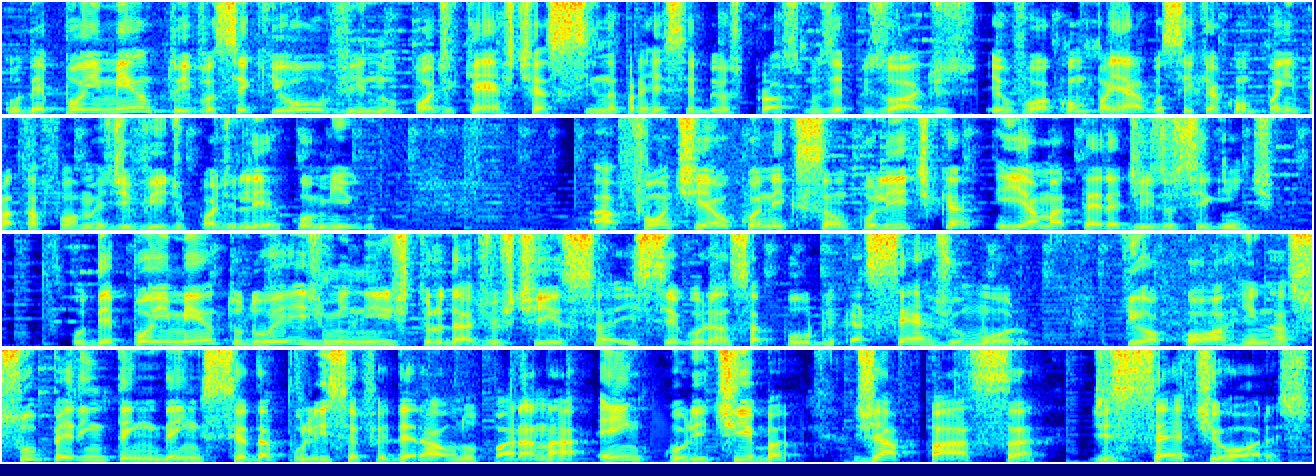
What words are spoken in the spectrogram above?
O depoimento e você que ouve no podcast assina para receber os próximos episódios. Eu vou acompanhar, você que acompanha em plataformas de vídeo pode ler comigo. A fonte é o Conexão Política e a matéria diz o seguinte: O depoimento do ex-ministro da Justiça e Segurança Pública, Sérgio Moro, que ocorre na Superintendência da Polícia Federal no Paraná, em Curitiba, já passa de sete horas.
